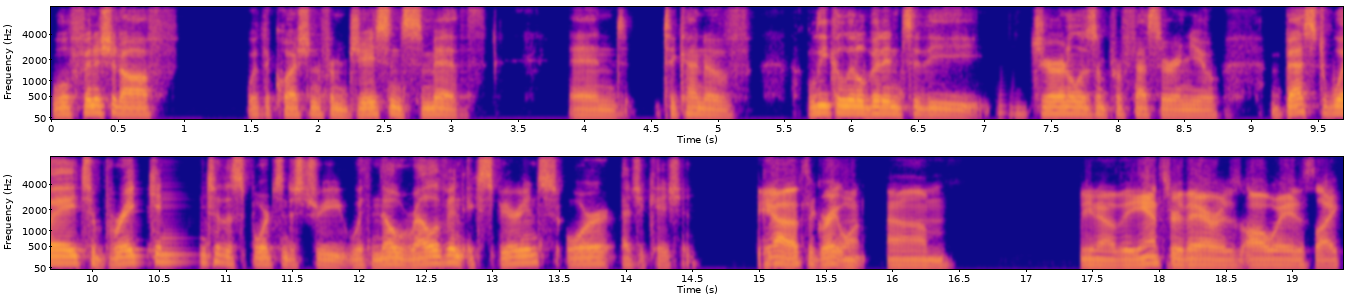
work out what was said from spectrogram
We'll finish it off with a question from Jason Smith. And to kind of leak a little bit into the journalism professor in you, best way to break into the sports industry with no relevant experience or education? Yeah, that's a great one. Um, you know, the answer there is always like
